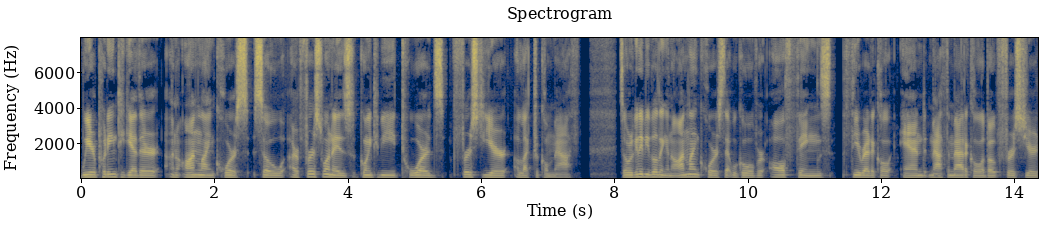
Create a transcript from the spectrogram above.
We are putting together an online course. So, our first one is going to be towards first year electrical math. So, we're going to be building an online course that will go over all things theoretical and mathematical about first year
